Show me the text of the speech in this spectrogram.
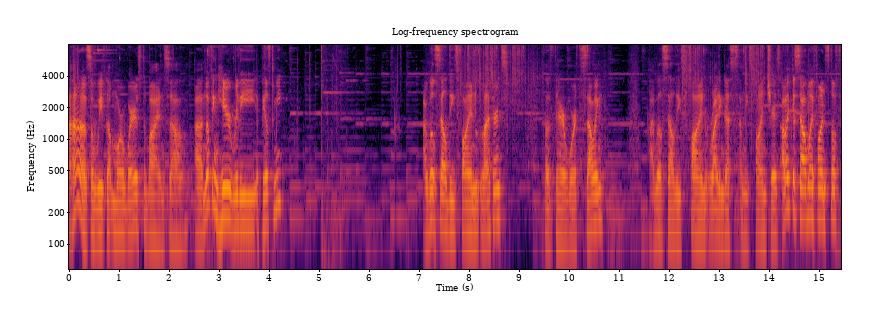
Aha, so we've got more wares to buy and sell. Uh, nothing here really appeals to me. I will sell these fine lanterns, because they're worth selling. I will sell these fine writing desks and these fine chairs. I like to sell my fine stuff.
